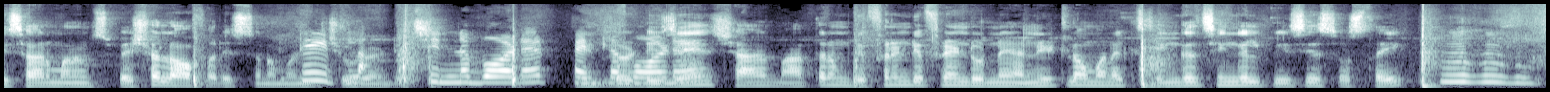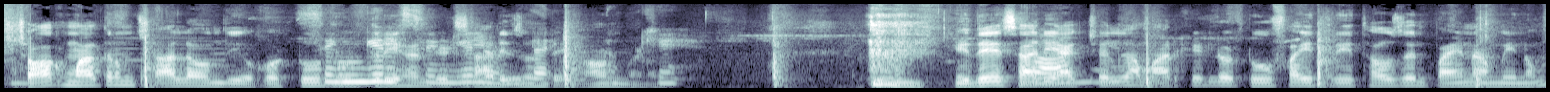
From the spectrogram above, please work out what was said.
ఈసారి మనం స్పెషల్ ఆఫర్ ఇస్తున్నామండి ఇట్లా చూడండి. చిన్న బార్డర్ పెద్ద బార్డర్ డిజైన్స్ మాత్రం డిఫరెంట్ డిఫరెంట్ ఉన్నాయి. అన్నిట్లో మనకి సింగిల్ సింగిల్ పీసెస్ వస్తాయి. స్టాక్ మాత్రం చాలా ఉంది. ఒక two to three hundred saris ఉంటాయి. అవును మేడం. ఇదే సారీ యాక్చువల్గా మార్కెట్లో టూ ఫైవ్ త్రీ థౌజండ్ పైన అమ్మినాం.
